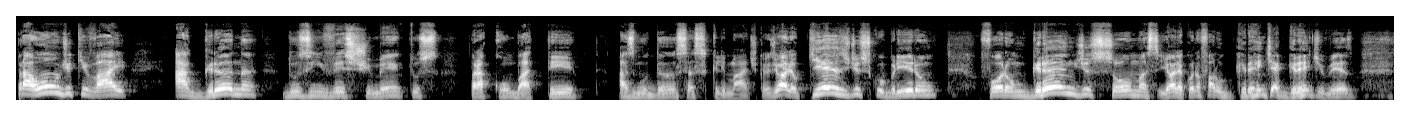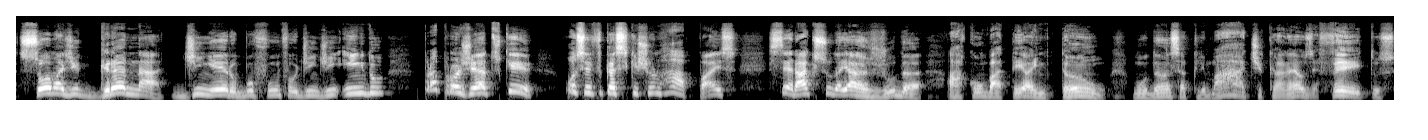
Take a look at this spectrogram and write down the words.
Para onde que vai a grana dos investimentos para combater as mudanças climáticas? E olha, o que eles descobriram foram grandes somas, e olha, quando eu falo grande, é grande mesmo, soma de grana, dinheiro, bufunfa, o din-din, indo para projetos que você fica se questionando, rapaz, será que isso daí ajuda a combater a então mudança climática, né? Os efeitos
